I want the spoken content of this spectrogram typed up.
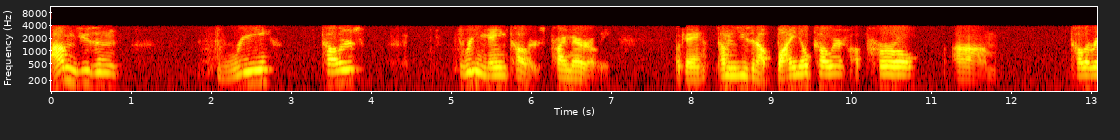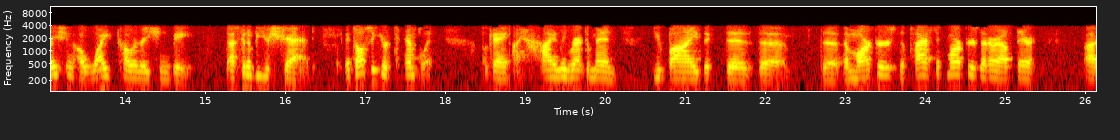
I'm using three colors, three main colors primarily. Okay, I'm using albino color, a pearl um, coloration, a white coloration bait. That's going to be your shad. It's also your template. Okay, I highly recommend you buy the the the the, the markers, the plastic markers that are out there. Uh,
